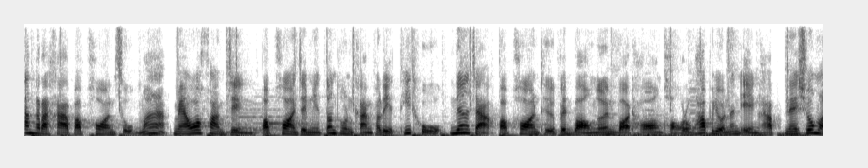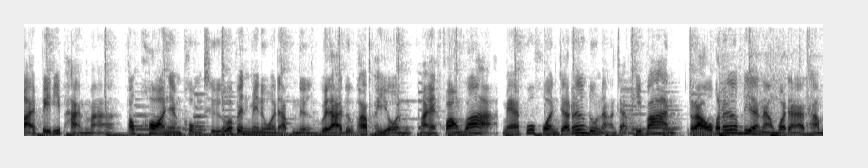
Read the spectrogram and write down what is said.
ตั้งราคาป๊อปคอร์นสูงมาก แม้ว่าความจริงป๊อปคอร์นจะมีต้นทุนการผลิตที่ถูก เนื่องจากป๊อปคอร์นถือเป็นบ่อเงินบ่อทองของโรงภาพยนตร์นั่นเองครับ ในช่วงหลายปีที่ผ่านมาป๊อปคอร์นยังคงถือว่าเป็นเมนูอันดับหนึ่งเวลาดูภาพยนตร์ หมายความว่าแม้ผู้คนจะเริ่มดูหนังจากที่บ้าน เราก็เริ่มที่จะนำวัฒนธรรม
